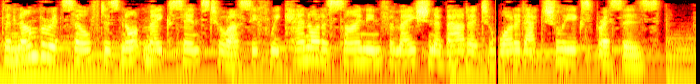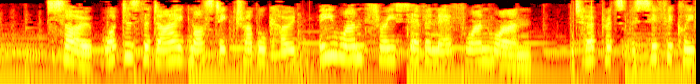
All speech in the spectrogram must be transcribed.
The number itself does not make sense to us if we cannot assign information about it to what it actually expresses. So, what does the diagnostic trouble code B137F11 interpret specifically,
